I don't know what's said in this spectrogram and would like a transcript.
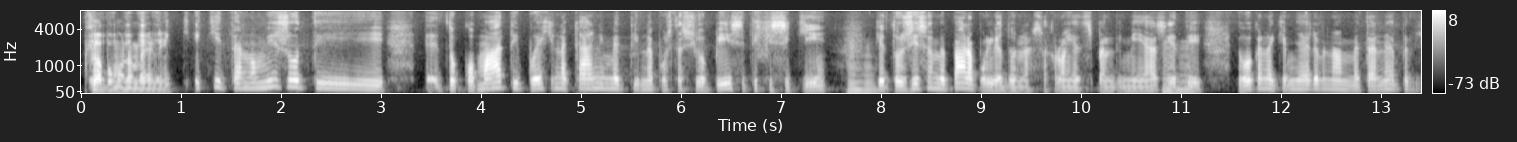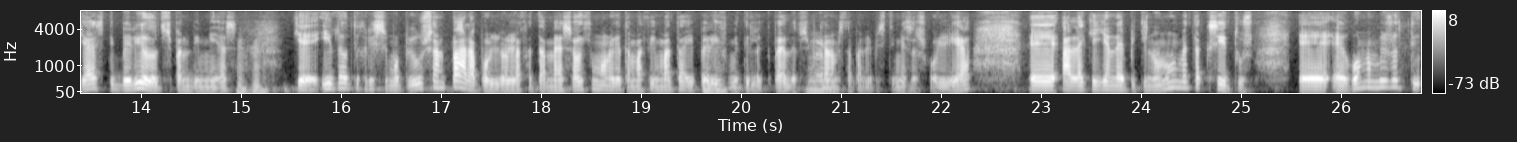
πιο απομονωμένοι. Ε, ε, κοίτα, νομίζω ότι ε, το κομμάτι που έχει να κάνει με την αποστασιοποίηση τη φυσικη και το ζήσαμε πάρα πολύ έντονα στα χρόνια της πανδημιας γιατί εγώ έκανα και μια έρευνα με τα νέα παιδιά στην περίοδο της πανδημιας και είδα ότι χρησιμοποιούσαν πάρα πολύ όλα αυτά τα μέσα όχι μόνο για τα μαθήματα, η περίφημη τηλεκπαίδευση που κάναμε στα πανεπιστήμια, στα σχολεία ε, αλλά και για να επικοινωνούν μεταξύ τους. Ε, εγώ νομίζω ότι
